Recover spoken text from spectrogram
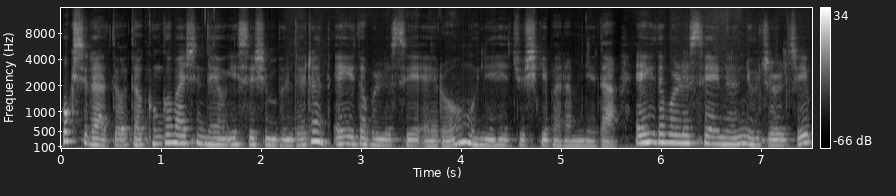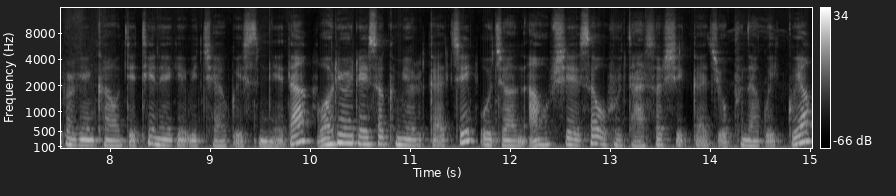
혹시라도 더 궁금하신 내용 있으신 분들은 AWCA로 문의해 주시기 바랍니다. AWCA는 뉴저지 버긴 카운티 티넥에 위치하고 있습니다. 월요일에서 금요일까지 오전 9시에서 오후 5시까지 오픈하고 있고요.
